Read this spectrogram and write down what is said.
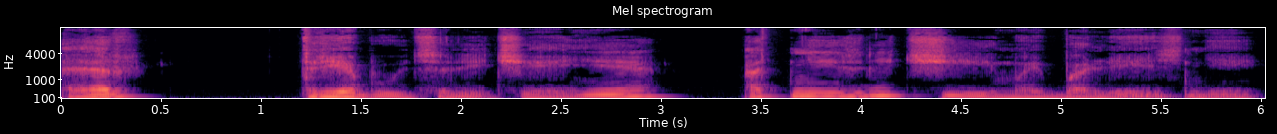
Р. Требуется лечение от неизлечимой болезни.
